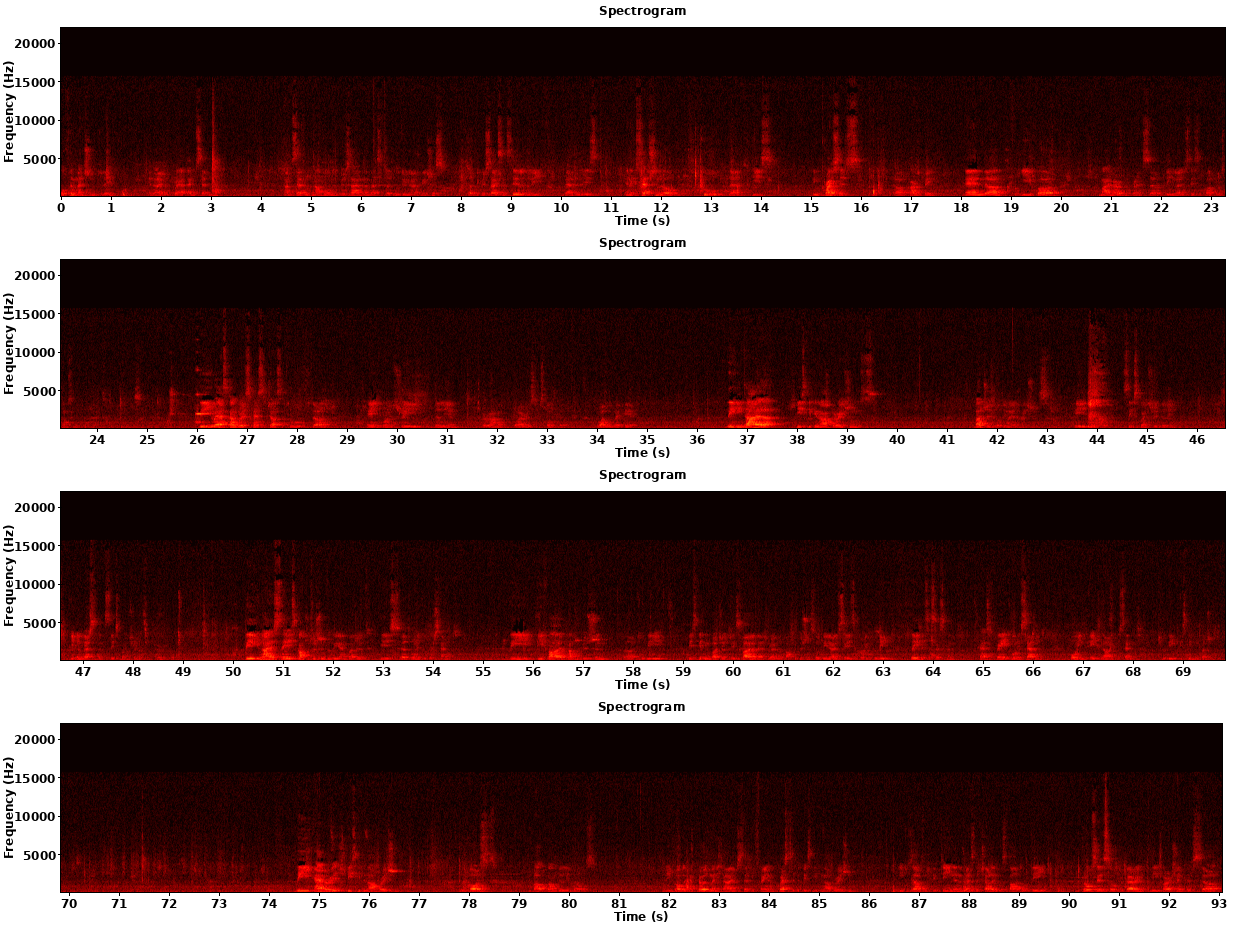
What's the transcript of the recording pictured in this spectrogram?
often mentioned today, and I regret I'm saddened. I'm saddened not only because I'm an ambassador to the United Nations, but because I sincerely believe that it is an exceptional tool that is in crisis uh, currently. And uh, forgive uh, my American friends, uh, the United States is partly responsible for that. The US Congress has just approved uh, 8.3 billion coronavirus response bill while we were here. The entire peacekeeping operations budget of the United Nations is 6.3 billion, even less than 6.3. The United States contribution to the UN budget is uh, 22%. The P5 contribution uh, to the peacekeeping budget is higher than regular contribution, so the United States, according to latest assessment, has paid 27.89% to the peacekeeping budget. The average peacekeeping operation would cost about $1 billion. And you probably have heard many times that Ukraine requested the peacekeeping operation in 2015, and Ambassador Chaly was part of the process of preparing the Poroshenko's uh,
